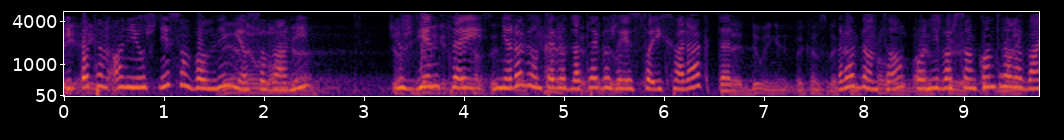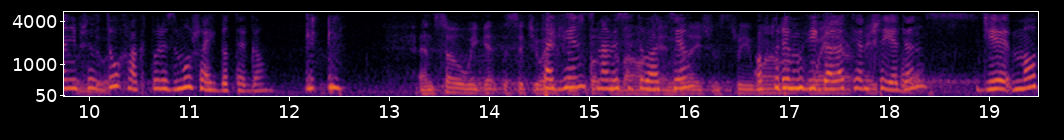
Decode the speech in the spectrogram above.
I potem oni już nie są wolnymi osobami, już więcej nie robią tego dlatego, że jest to ich charakter. Robią to, ponieważ są kontrolowani przez ducha, który zmusza ich do tego. Tak więc mamy sytuację, o której mówi Galacjan 3.1, gdzie moc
